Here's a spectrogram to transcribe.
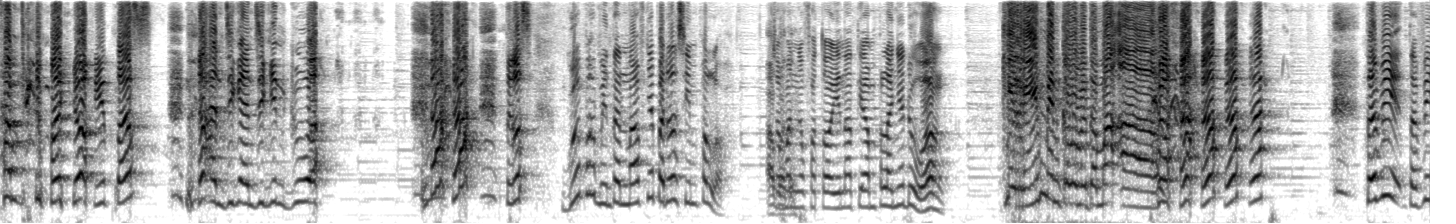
Hampir mayoritas nggak anjing-anjingin gua. Terus gua permintaan maafnya padahal simple loh. Apa Cuman ngefotoin hati ampelannya doang. Kirimin kalau minta maaf. tapi tapi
